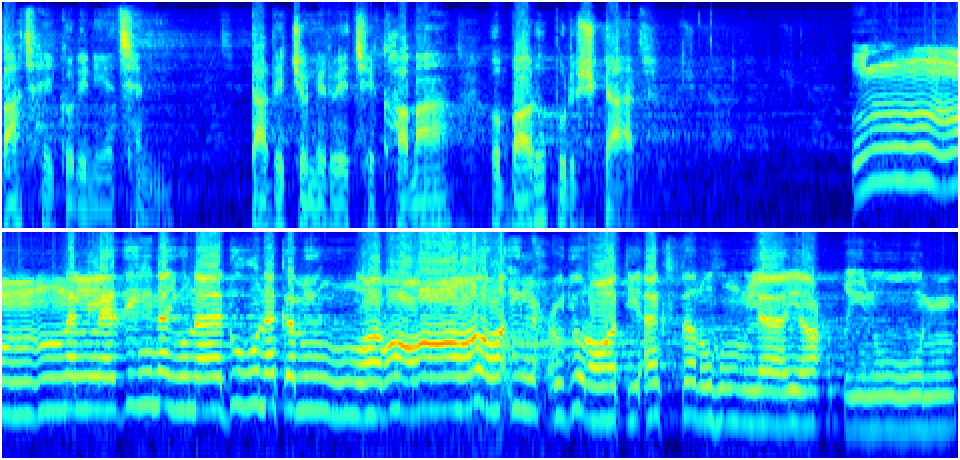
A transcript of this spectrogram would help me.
বাছাই করে নিয়েছেন তাদের জন্য রয়েছে ক্ষমা ও বড় পুরস্কার إن الذين ينادونك من وراء الحجرات أكثرهم لا يعقلون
